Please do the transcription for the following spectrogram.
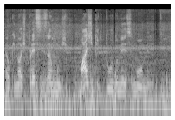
É o que nós precisamos mais que tudo nesse momento.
